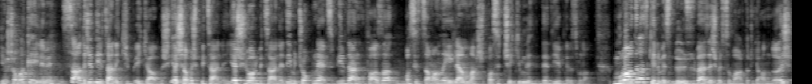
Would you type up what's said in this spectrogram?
Yaşamak eylemi sadece bir tane kip eki almış. Yaşamış bir tane, yaşıyor bir tane değil mi? Çok net. Birden fazla basit zamanlı eylem var. Basit çekimli de diyebiliriz buna. Muradırat kelimesinde ünsüz benzeşmesi vardır. Yanlış.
